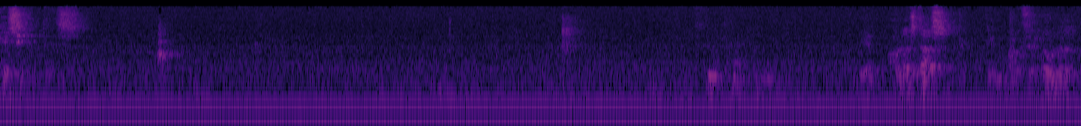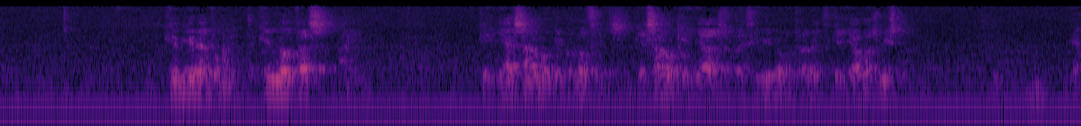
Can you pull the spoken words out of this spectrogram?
¿Qué sientes? Estoy tranquila. Bien, ahora estás en Barcelona. ¿Qué viene a tu mente? ¿Qué notas ahí? Que ya es algo que conoces, que es algo que ya has recibido otra vez, que ya lo has visto. Bien.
